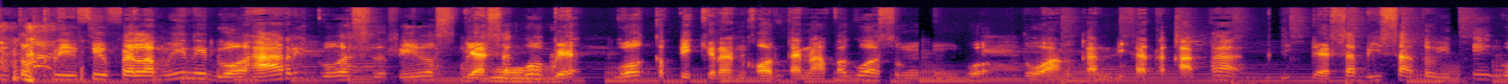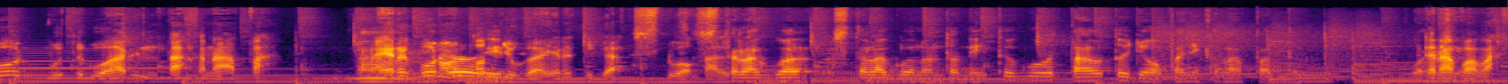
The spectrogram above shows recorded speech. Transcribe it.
Untuk review film ini dua hari gue serius. Biasa gue Iya. gue kepikiran konten apa gue langsung gue tuangkan di kata-kata. Biasa bisa tuh ini gue butuh dua hari entah kenapa. akhirnya gue nonton iya. juga akhirnya tiga dua kali. Setelah gua setelah gua nonton itu gua tahu tuh jawabannya kenapa tuh. Kenapa mas?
